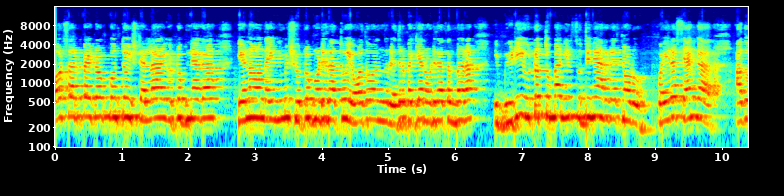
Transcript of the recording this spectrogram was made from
ಅವ್ರ ಸಾವಿರ ರೂಪಾಯಿ ಇಟ್ಕೊಂಡು ಕುಂತು ಇಷ್ಟೆಲ್ಲ ಯೂಟ್ಯೂಬ್ನ್ಯಾಗ ಏನೋ ಒಂದು ಐದು ನಿಮಿಷ ಯೂಟ್ಯೂಬ್ ನೋಡಿದ್ರಾತು ಯಾವುದೋ ಒಂದು ಎದ್ರ ಬಗ್ಗೆ ನೋಡಿದ್ರಾತು ಅಂತಂದ್ರೆ ಈ ಇಡೀ ಯೂಟ್ಯೂಬ್ ತುಂಬ ನೀನು ಸುದ್ದಿನೇ ಹರಡೈತೆ ನೋಡು. ವೈರಸ್ ಹೆಂಗೆ? ಅದು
